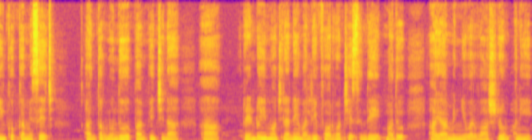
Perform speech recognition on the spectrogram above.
ఇంకొక మెసేజ్. అంతకుముందు పంపించిన ఆ రెండు ఇమోజీలనే మళ్ళీ ఫార్వర్డ్ చేసింది Madhu. I am in your washroom అని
